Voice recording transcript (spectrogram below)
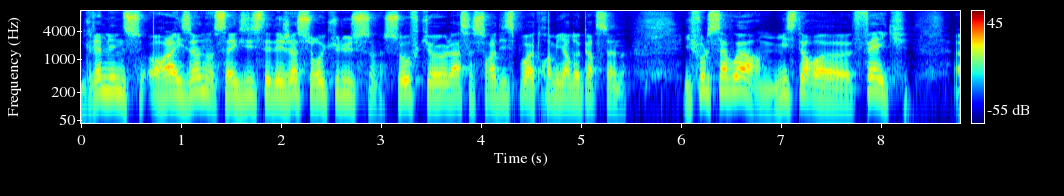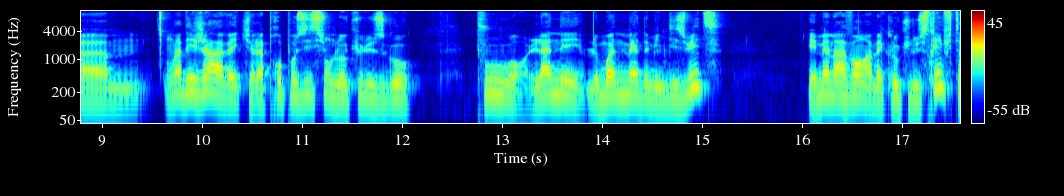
Gremlins Horizon, ça existait déjà sur Oculus, sauf que là, ça sera dispo à 3 milliards de personnes. Il faut le savoir, Mister euh, Fake, euh, on a déjà avec la proposition de l'Oculus Go pour l'année, le mois de mai 2018, et même avant avec l'Oculus Rift,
